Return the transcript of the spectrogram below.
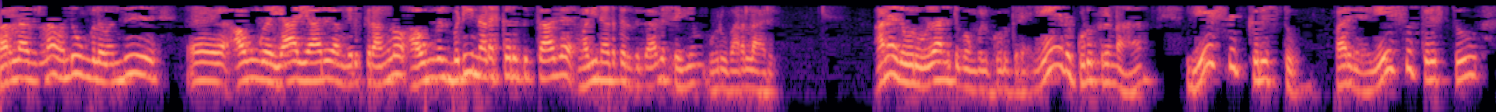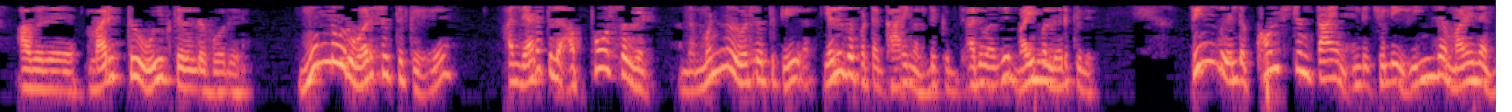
வரலாறு எல்லாம் வந்து உங்களை வந்து அவங்க யார் யாரு அங்க இருக்கிறாங்களோ அவங்கள்படி நடக்கிறதுக்காக வழி நடத்துறதுக்காக செய்யும் ஒரு வரலாறு. ஆனா இது ஒரு உதாரணத்துக்கு உங்களுக்கு கொடுக்குறேன். ஏன் இதை கொடுக்குறேன்னா இயேசு கிறிஸ்து பாருங்க இயேசு கிறிஸ்து அவரு மறித்து உயிர் தெரிந்த போது முன்னூறு வருஷத்துக்கு அந்த இடத்துல அப்போஸ்தலர்கள் அந்த முன்னூறு வருஷத்துக்கு எழுதப்பட்ட காரியங்கள் இருக்குது. அது வந்து பைபிள் இருக்குது. பின்பு இந்த கான்ஸ்டன்டைன் என்று சொல்லி இந்த மனிதன்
